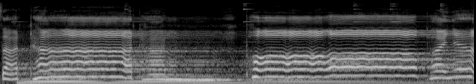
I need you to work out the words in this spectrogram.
ศรัทธาทันพ่อพญา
